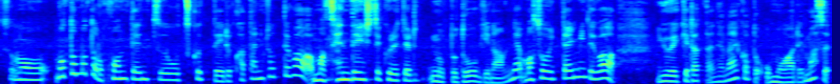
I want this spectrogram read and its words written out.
その元々のコンテンツを作っている方にとっては、まあ宣伝してくれてるのと同義なんで、まあそういった意味では有益だったんじゃないかと思われます。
